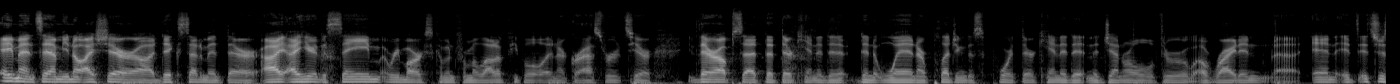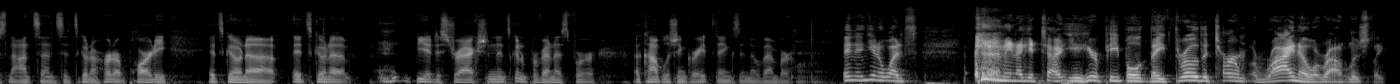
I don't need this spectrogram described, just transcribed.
Amen, Sam. You know, I share uh, Dick's sentiment there. I, I hear the same remarks coming from a lot of people in our grassroots here. They're upset that their candidate didn't win, or pledging to support their candidate in the general through a write-in, uh, and it's it's just nonsense. It's going to hurt our party. It's going to it's going to be a distraction. It's going to prevent us for accomplishing great things in November. And, and you know what? It's, I mean, I get tired. You hear people they throw the term RINO around loosely,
